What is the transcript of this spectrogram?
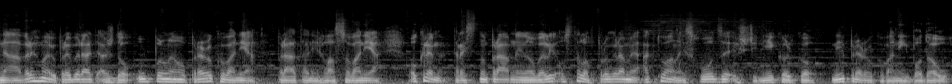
Návrh majú preberať až do úplného prerokovania, vrátane hlasovania. Okrem trestnoprávnej novely ostalo v programe aktuálnej schôdze ešte niekoľko neprerokovaných bodov.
